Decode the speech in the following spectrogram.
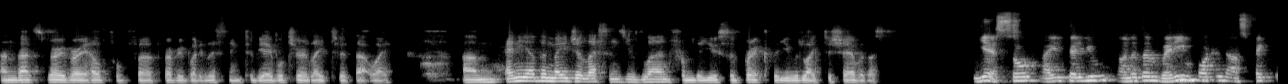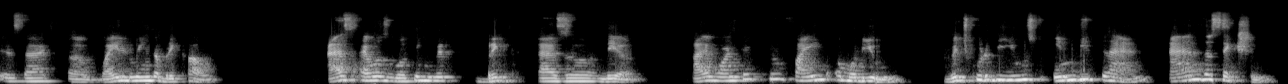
and that's very very helpful for for everybody listening to be able to relate to it that way. Um, any other major lessons you've learned from the use of brick that you would like to share with us? Yes, so I'll tell you another very important aspect is that uh, while doing the brick house, as I was working with brick as a layer, I wanted to find a module which could be used in the plan and the section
